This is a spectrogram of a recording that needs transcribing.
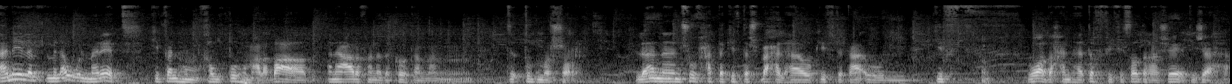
أنا لم- من أول ما ريت كيف إنهم خلطوهم على بعض أنا عارف أن داكوتا تضمر شر. لأن نشوف حتى كيف تشبح لها وكيف تتع... كيف واضح أنها تخفي في صدرها شيء تجاهها.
